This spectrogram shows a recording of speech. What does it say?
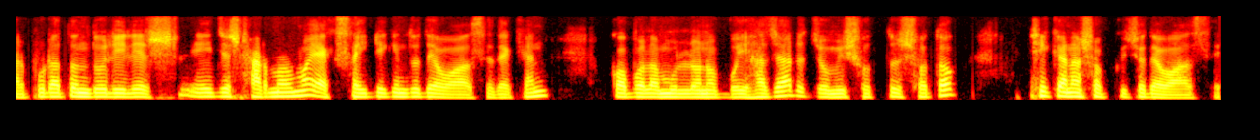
আর পুরাতন দলিলের এই যে সারমর্ম এক সাইডে কিন্তু দেওয়া আছে দেখেন। কবলা মূল্য ৯০,০০০, জমি ৭০ শতক, ঠিকানা সবকিছু দেওয়া আছে।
